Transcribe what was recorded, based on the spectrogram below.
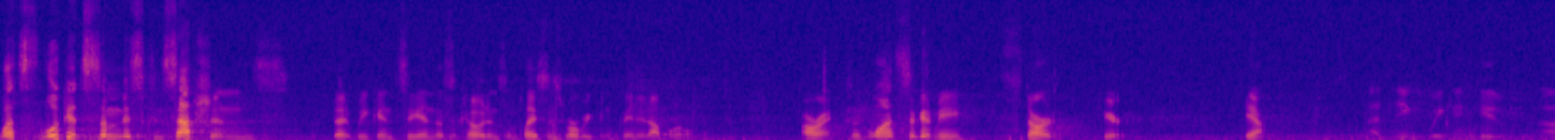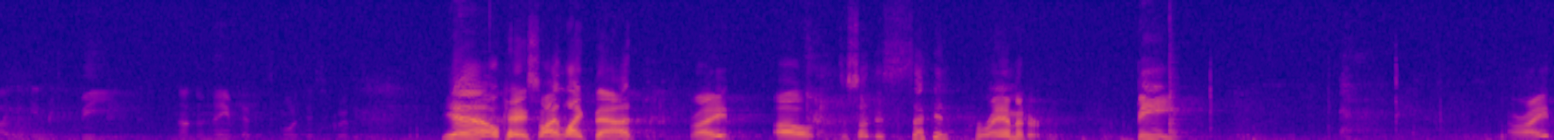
Let's look at some misconceptions that we can see in this code and some places where we can clean it up a little bit. All right, so who wants to get me started here? Yeah. I think we can give uh, int b another name that is more descriptive. Yeah, okay, so I like that, right? Uh, so the second parameter, b. All right?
